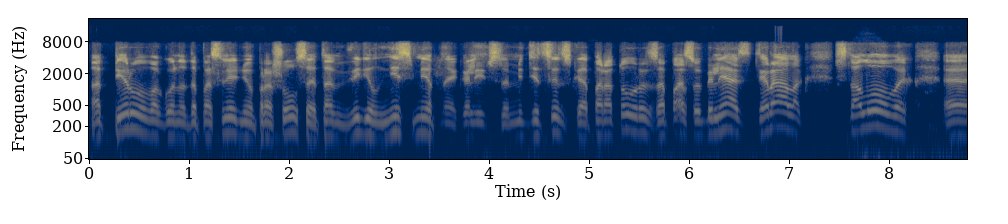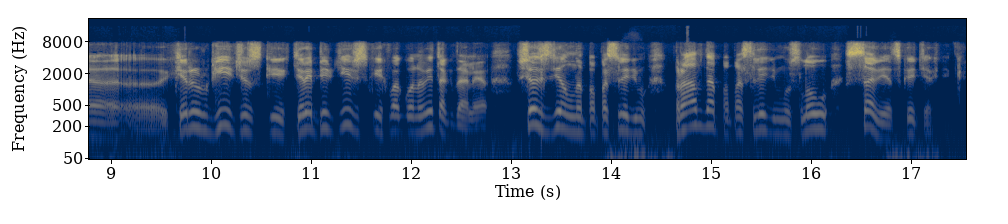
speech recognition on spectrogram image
от первого вагона до последнего прошелся. Там видел несметное количество медицинской аппаратуры, запасов белья, стиралок, столовых, э, хирургических, терапевтических вагонов и так далее. Все сделано по последнему, правда, по последнему слову, советской техники.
